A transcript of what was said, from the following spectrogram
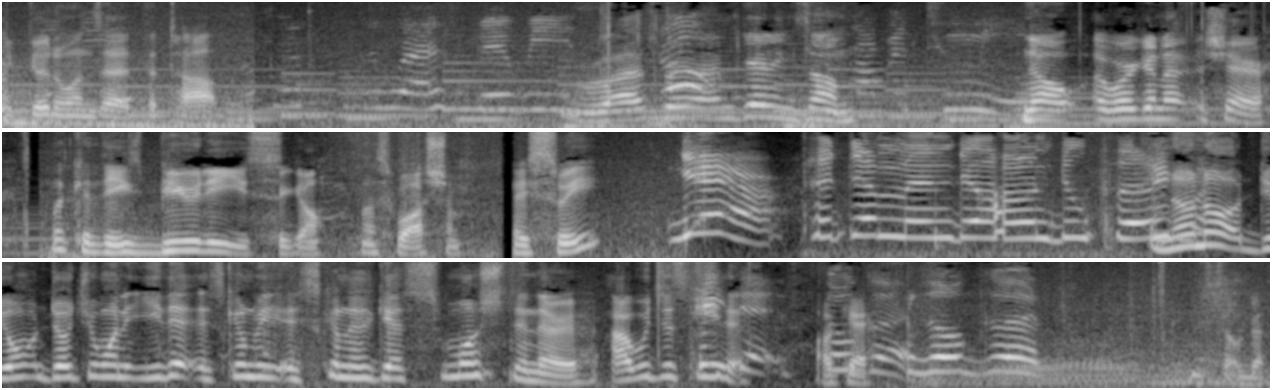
the good ones at the top. Raspberry. Raspberry, I'm getting some. No, we're gonna share. Look at these beauties. Here you go. Let's wash them. They sweet? Yeah. Put them in the Hondu plate. No, no. Don't don't you want to eat it? It's gonna be. It's gonna get smushed in there. I would just eat Eat it. it. So Okay. good. So good. It's so good.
